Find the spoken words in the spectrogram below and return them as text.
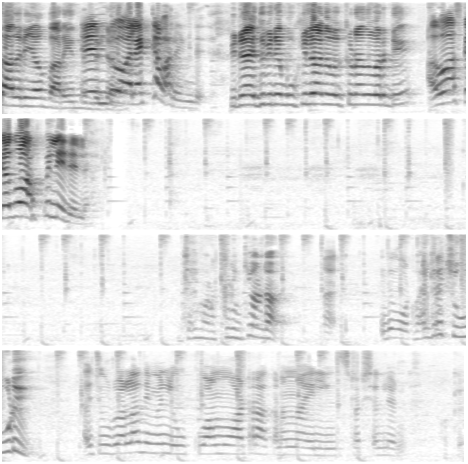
സാധനം ഞാൻ പറയുന്നുണ്ട് പിന്നെ ഇത് പിന്നെ മുക്കിലാണ് വെക്കണെന്ന് പറഞ്ഞിട്ട്? അത് ബസ്കാർക്ക് ഉറപ്പില്ലല്ലോ. ചായ മണക്കണ എനിക്ക് വേണ്ട. ആ, ഇത് പൊട്ട. ഭയങ്കര ചൂട്. അത് ചൂടുവെള്ളം നിങ്ങൾ ലൂക്ക് വാം വാട്ടർ ആക്കണം ഇൻസ്ട്രക്ഷനിലുണ്ട് ഓക്കെ.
